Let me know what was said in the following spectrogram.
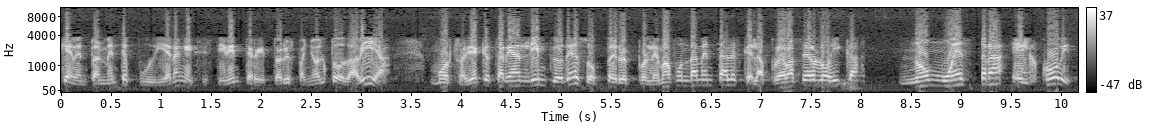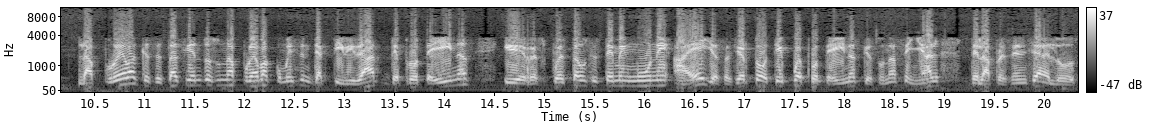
que eventualmente pudieran existir en territorio español todavía. Mostraría que estarían limpios de eso, pero el problema fundamental es que la prueba serológica no muestra el COVID. La prueba que se está haciendo es una prueba, como dicen, de actividad de proteínas y de respuesta a un sistema inmune a ellas, a cierto tipo de proteínas que es una señal de la presencia de los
